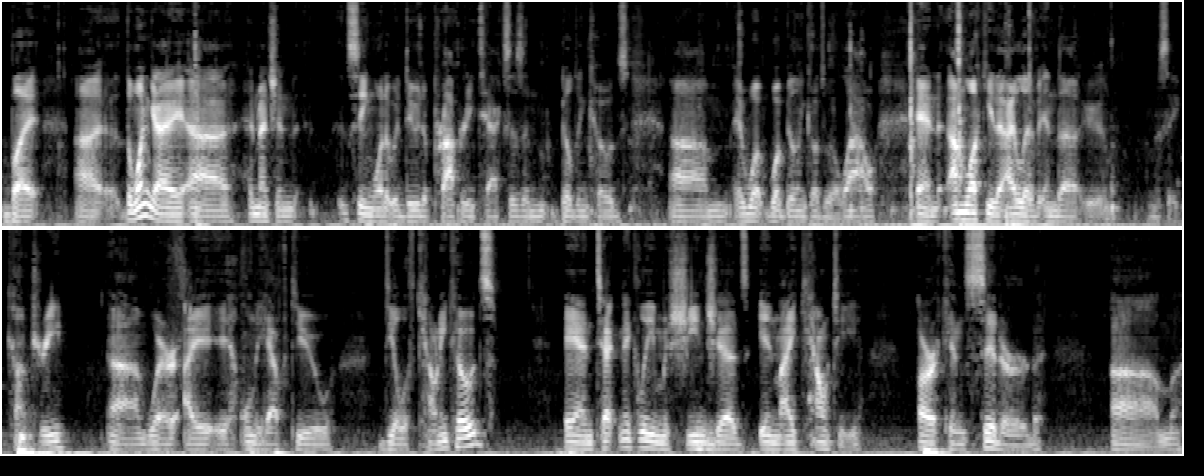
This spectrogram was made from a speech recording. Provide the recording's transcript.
but uh, the one guy uh, had mentioned seeing what it would do to property taxes and building codes, um, and what what building codes would allow. And I'm lucky that I live in the I'm gonna say country um, where I only have to deal with county codes, and technically machine sheds in my county are considered um,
